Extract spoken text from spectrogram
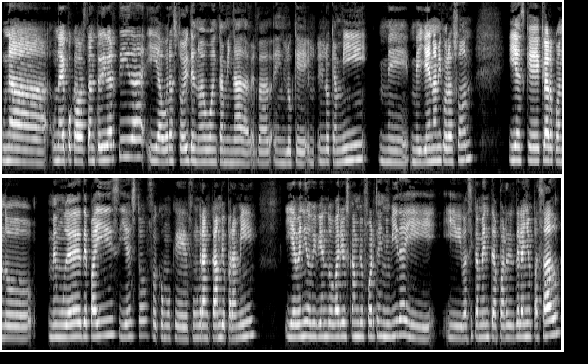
una, una, época bastante divertida y ahora estoy de nuevo encaminada, ¿verdad? En lo que, en, lo que a mí me, me, llena mi corazón. Y es que, claro, cuando me mudé de, país y esto fue como que fue un gran cambio para mí y he venido viviendo varios cambios fuertes en mi vida y, y básicamente a partir del año pasado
